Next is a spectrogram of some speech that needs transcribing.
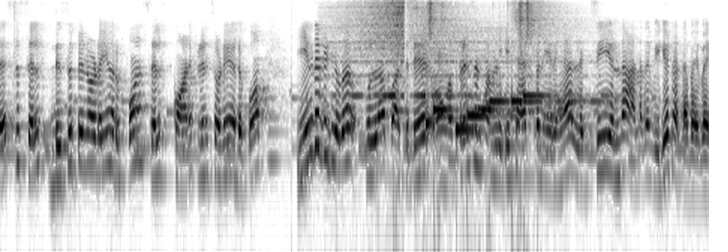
பெஸ்ட்டு செல்ஃப் டிசிப்ளினோடையும் இருப்போம் செல்ஃப் கான்ஃபிடென்ஸோடையும் இருப்போம். இந்த வீடியோவை ஃபுல்லாக பார்த்துட்டு உங்கள் ஃப்ரெண்ட்ஸ் அண்ட் ஃபேமிலிக்கு ஷேர் பண்ணிடுங்க லெட் சி இந்த அனதர் வீடியோ டாட்டா பை பை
